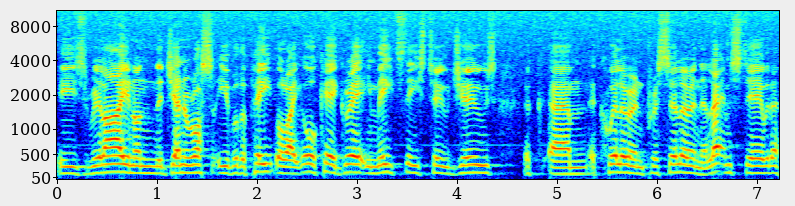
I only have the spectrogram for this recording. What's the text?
He's relying on the generosity of other people. Like, okay, great. He meets these two Jews, um, Aquila and Priscilla, and they let him stay with them.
